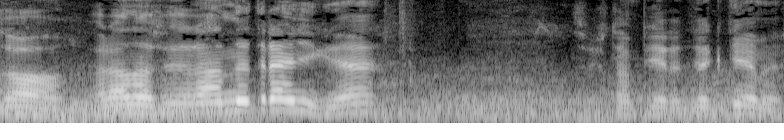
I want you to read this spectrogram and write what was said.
Co? Rana, ranny trening, nie? Coś tam pierdykniemy.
